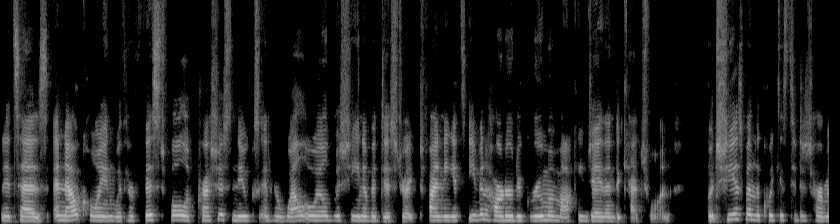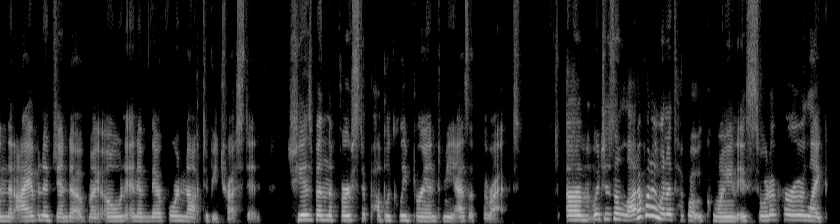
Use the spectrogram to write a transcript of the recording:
And it says, and now Coin, with her fistful of precious nukes and her well oiled machine of a district, finding it's even harder to groom a mockingjay than to catch one. But she has been the quickest to determine that I have an agenda of my own and am therefore not to be trusted. She has been the first to publicly brand me as a threat. Um, which is a lot of what I want to talk about with Coin is sort of her like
